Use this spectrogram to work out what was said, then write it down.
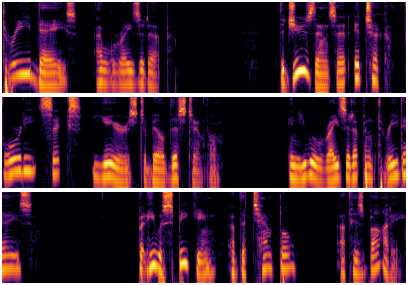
three days I will raise it up. The Jews then said, It took 46 years to build this temple, and you will raise it up in three days? But he was speaking of the temple of his body.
